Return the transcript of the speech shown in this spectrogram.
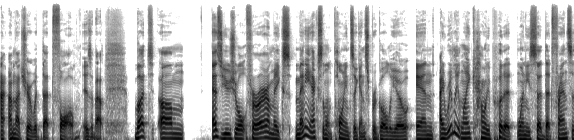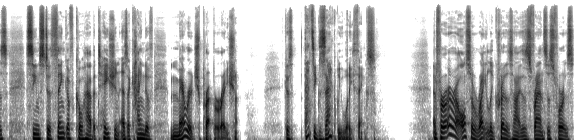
I- am not sure what that fall is about. But um, as usual, Ferrara makes many excellent points against Bergoglio, and I really like how he put it when he said that Francis seems to think of cohabitation as a kind of marriage preparation. Because that's exactly what he thinks. And Ferrara also rightly criticizes Francis for his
